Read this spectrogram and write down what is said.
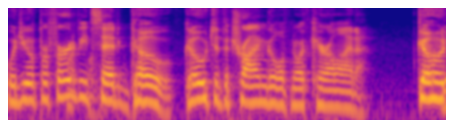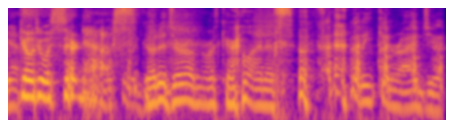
Would you have preferred if he'd said, "Go, go to the Triangle of North Carolina, go, yes. go to a certain house, go to Durham, North Carolina, so that we can ride you"?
